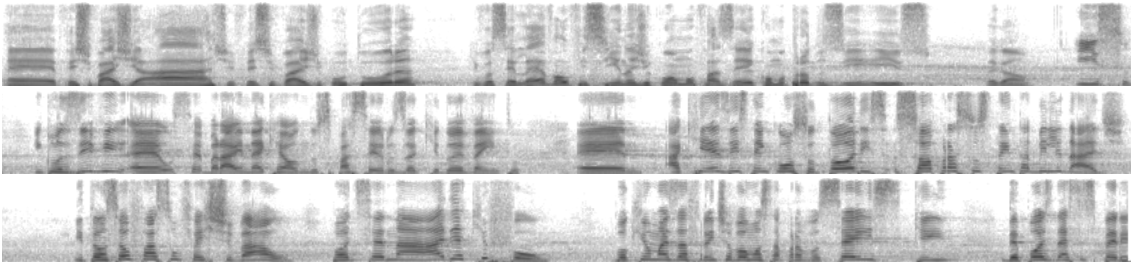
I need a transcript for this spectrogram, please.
é, festivais de arte, festivais de cultura, que você leva a oficina de como fazer, como produzir isso. Legal. Isso. Inclusive, é, o Sebrae, né, que é um dos parceiros aqui do evento, é, aqui existem consultores só para sustentabilidade. Então, se eu faço um festival, pode ser na área que for. Um pouquinho mais à frente eu vou mostrar para vocês que depois dessa experiência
